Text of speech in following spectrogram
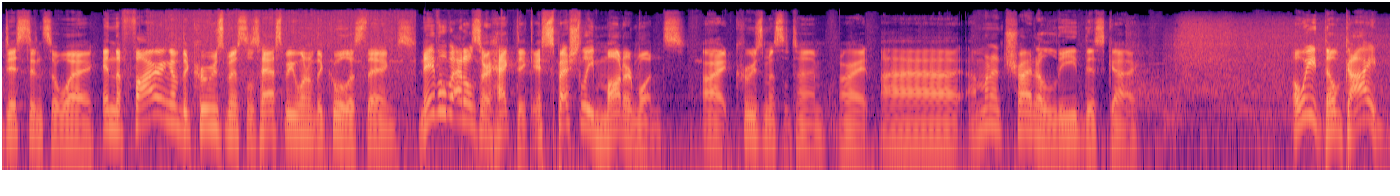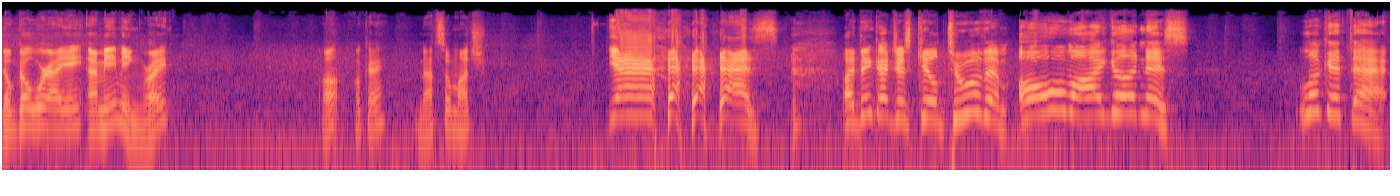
distance away. And the firing of the cruise missiles has to be one of the coolest things. Naval battles are hectic, especially modern ones. All right, cruise missile time. All right, uh, I'm gonna try to lead this guy. Oh wait, they'll guide. They'll go where I I'm aiming, right? Oh, okay. Not so much. Yeah! Yes! I think I just killed two of them. Oh my goodness! Look at that.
